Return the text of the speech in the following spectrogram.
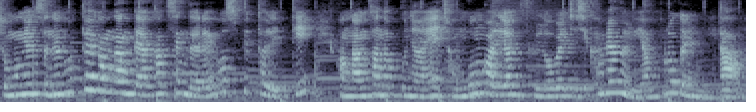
전공 연수는 호텔관광대학 학생들의 호스피털리티, 관광산업 분야의 전공 관련 글로벌 지식 함양을 위한 프로그램입니다.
